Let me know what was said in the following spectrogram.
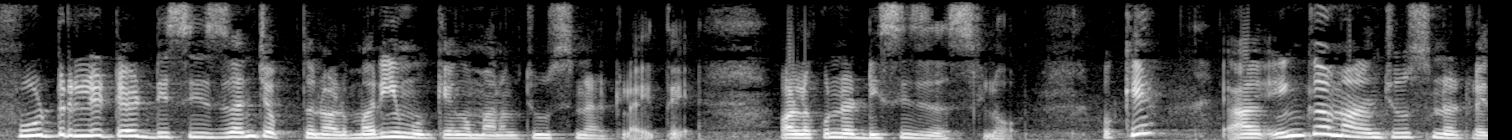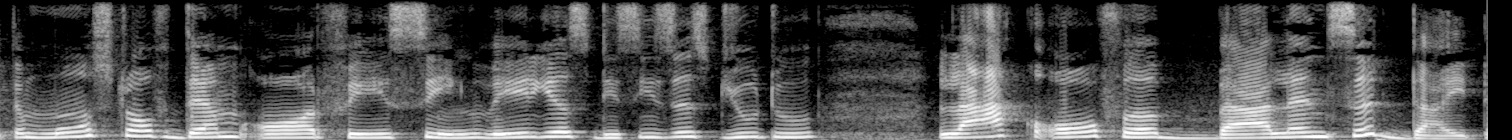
ఫుడ్ రిలేటెడ్ డిసీజ్ అని చెప్తున్నాడు మరీ ముఖ్యంగా మనం చూసినట్లయితే వాళ్ళకున్న డిసీజెస్లో ఓకే? ఇంకా మనం చూసినట్లయితే most of them are facing various diseases due to lack of balanced diet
